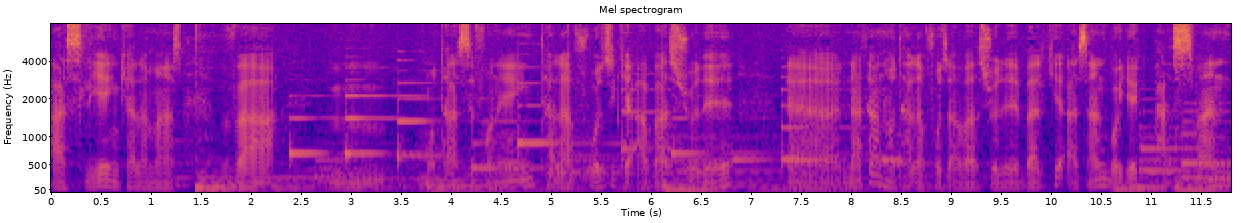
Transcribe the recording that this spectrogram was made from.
اصلی این کلمه است. و متاسفانه این تلفظی که عوض شده نه تنها تلفظ عوض شده بلکه اصلا با یک پسوند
